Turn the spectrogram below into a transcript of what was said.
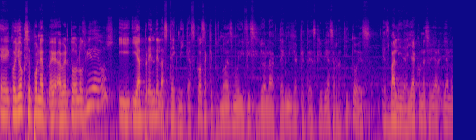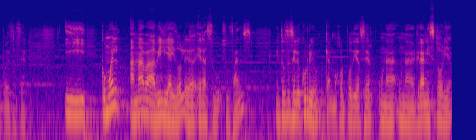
eh, Koyok se pone a, a ver todos los videos y, y aprende las técnicas, cosa que pues no es muy difícil. Yo la técnica que te describí hace ratito es, es válida, ya con eso ya, ya lo puedes hacer. Y como él amaba a Billy Idol, era, era su, su fans, entonces se le ocurrió que a lo mejor podía ser una, una gran historia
